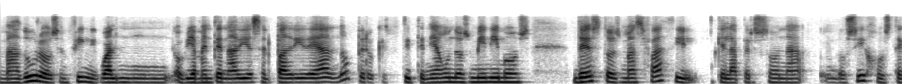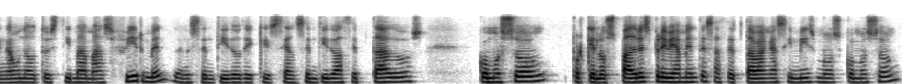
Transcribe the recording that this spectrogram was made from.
maduros, en fin, igual mm, obviamente nadie es el padre ideal, ¿no? Pero que si tenían unos mínimos de esto es más fácil que la persona, los hijos, tengan una autoestima más firme, en el sentido de que se han sentido aceptados como son, porque los padres previamente se aceptaban a sí mismos como son.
